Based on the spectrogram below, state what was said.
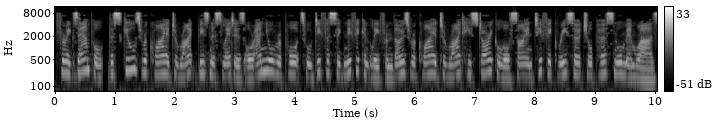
For example, the skills required to write business letters or annual reports will differ significantly from those required to write historical or scientific research or personal memoirs.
